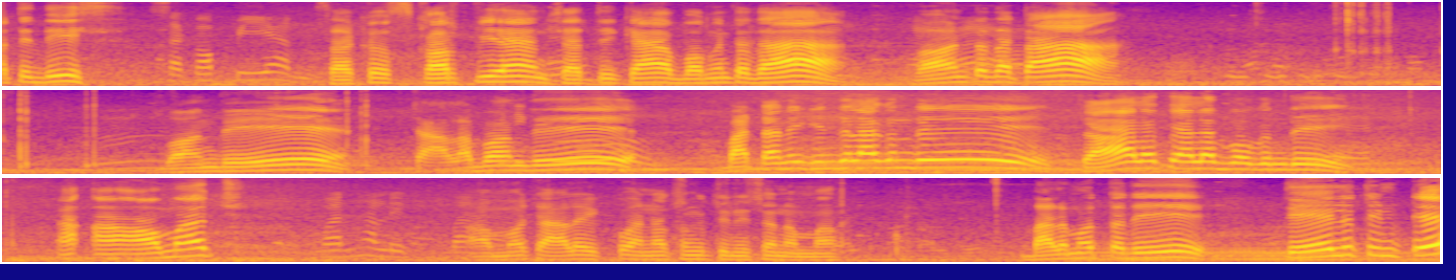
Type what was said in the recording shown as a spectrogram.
What this Scorpion. స్కార్పియన్ సతిక బాగుంటుందా బాగుంటుందట బాగుంది చాలా బాగుంది బఠానీ గింజలాగుంది చాలా చాలా బాగుంది మచ్ 100 baht. అమ్మ చాలా ఎక్కువ అనవసరంగా తినేసానమ్మా బలం వస్తుంది తేలు తింటే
